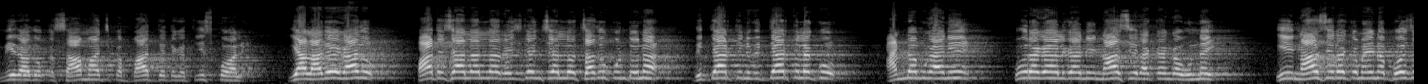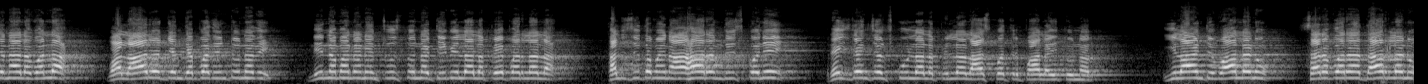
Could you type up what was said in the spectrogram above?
మీరు అదొక సామాజిక బాధ్యతగా తీసుకోవాలి. ఇవాళ అదే కాదు. పాఠశాలల్లో రెసిడెన్షియల్లో చదువుకుంటున్న విద్యార్థిని విద్యార్థులకు అన్నం కానీ కూరగాయలు కానీ నాసి రకంగా ఉన్నాయి. ఈ నాసి రకమైన భోజనాల వల్ల వాళ్ళ ఆరోగ్యం దెబ్బతింటున్నది. నిన్న మొన్న నేను చూస్తున్న టీవీలలో పేపర్లలో కలుషితమైన ఆహారం తీసుకొని రెసిడెన్షియల్ స్కూళ్ళలో పిల్లలు ఆసుపత్రి పాలవుతున్నారు. ఇలాంటి వాళ్ళను సరఫరాదారులను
